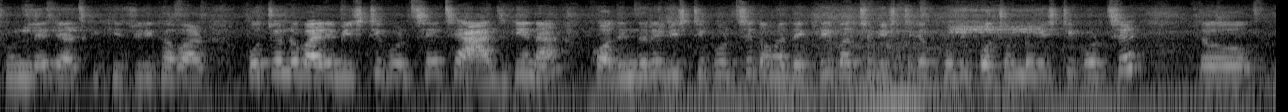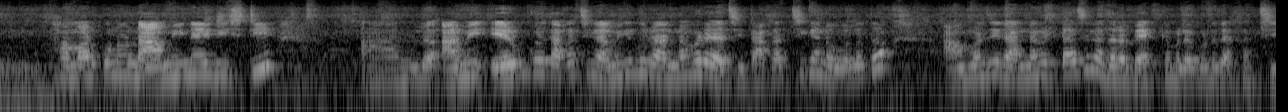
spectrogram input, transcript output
শুনলে যে আজকে খিচুড়ি খাবার প্রচণ্ড বাইরে বৃষ্টি পড়ছে সে আজকে না কদিন ধরে বৃষ্টি পড়ছে তোমরা দেখতেই পাচ্ছ বৃষ্টিটা খুবই প্রচণ্ড বৃষ্টি পড়ছে। তো থামার কোনো নামই নাই বৃষ্টি। আর হলো আমি এরকম করে তাকাচ্ছি আমি কিন্তু রান্নাঘরে আছি। তাকাচ্ছি কেন বলো তো আমার যে রান্নাঘরটা আছে না, তারা ব্যাক ক্যামেরা করে দেখাচ্ছি।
